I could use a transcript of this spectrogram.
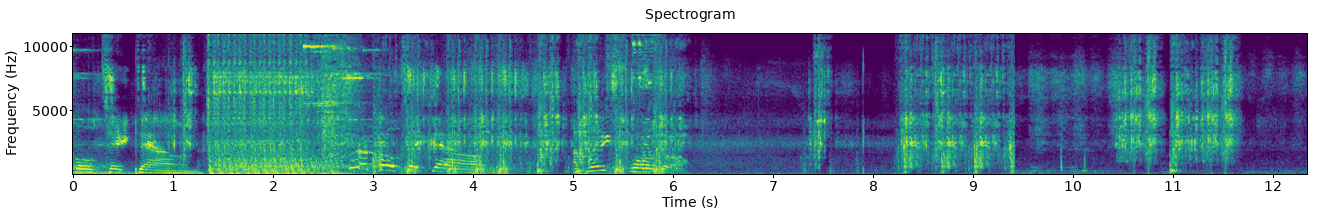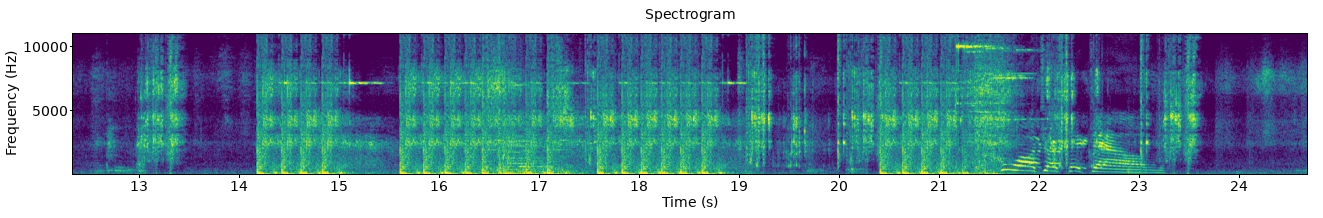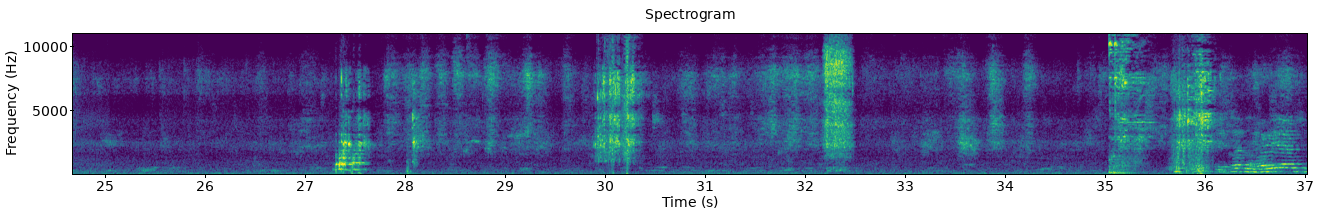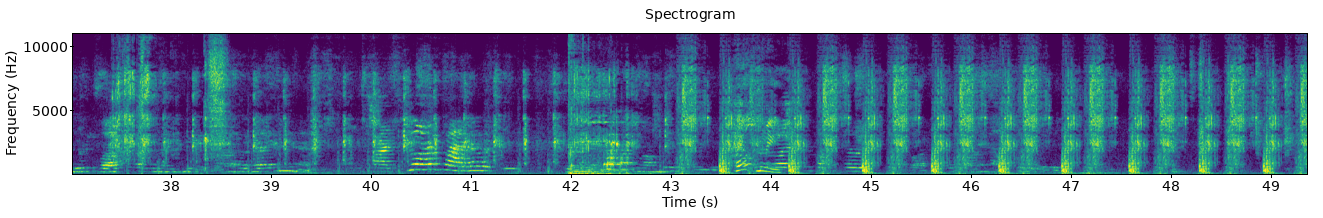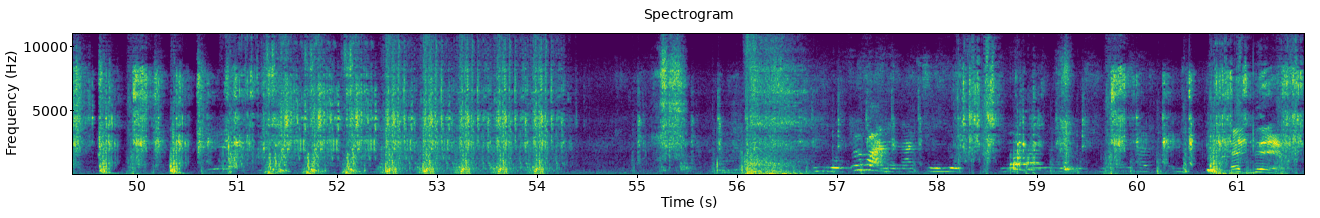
Double takedown. Triple takedown. A place support go. Quadra takedown. देखो धोए यार दूध पास कर नहीं कहाँ बता रही है आज क्यों और पाया होती है help me Head there.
